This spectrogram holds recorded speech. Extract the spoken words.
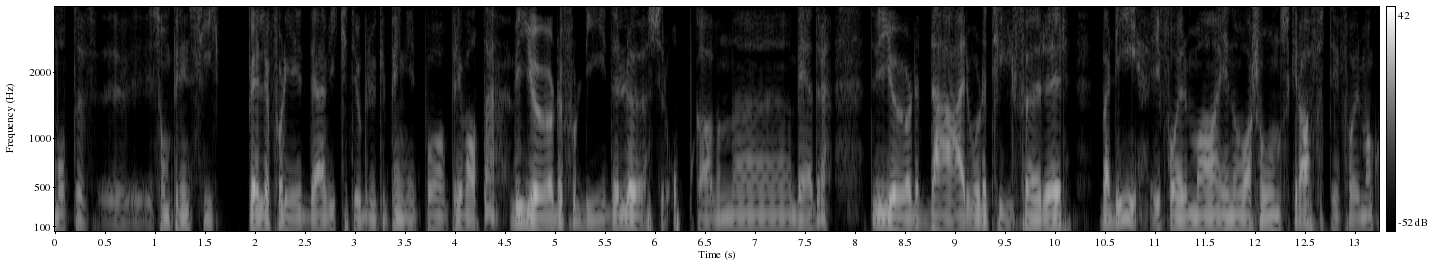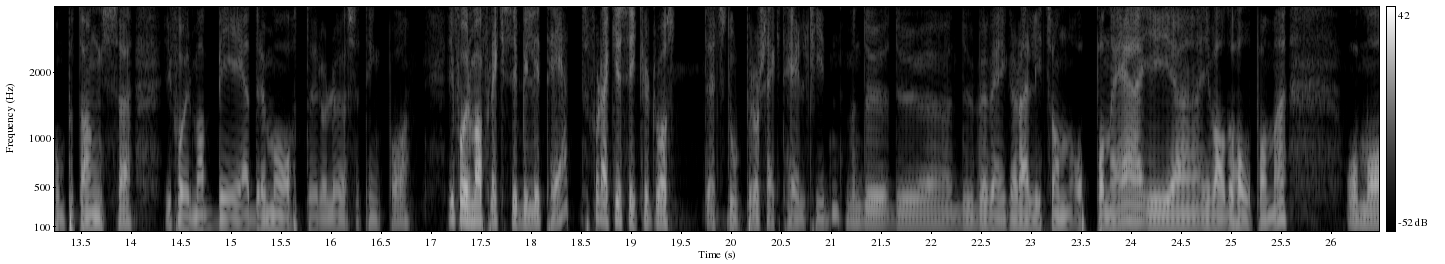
måte, eh, som prinsipp, eller fordi det er viktig å bruke penger på private. Vi gjør det fordi det løser oppgavene bedre. Vi gjør det der hvor det tilfører verdi, i form av innovasjonskraft, i form av kompetanse, i form av bedre måter å løse ting på. I form av fleksibilitet, for det er ikke sikkert du har et stort prosjekt hele tiden, men du, du, du beveger deg litt sånn opp og ned i, i, hva du holder på med, Om må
